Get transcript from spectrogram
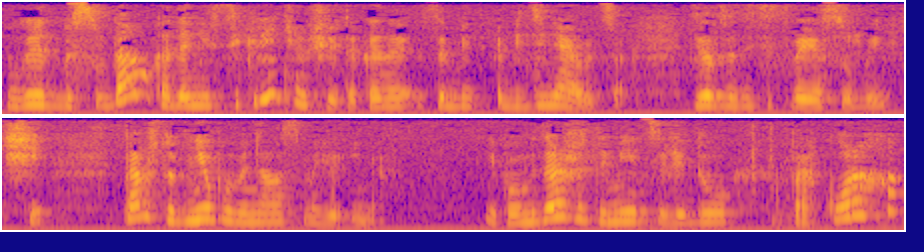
но говорит, без судам, когда они секретничают, так они объединяются, делают вот эти свои особые вещи, там, чтобы не упоминалось мое имя. И по Мидраш это имеется в виду про Короха,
